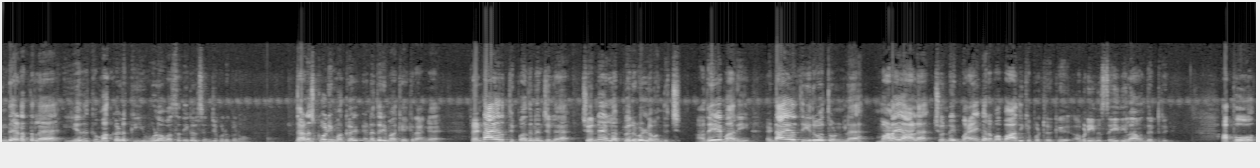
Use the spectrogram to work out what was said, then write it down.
இந்த இடத்துல எதுக்கு மக்களுக்கு இவ்வளோ வசதிகள் செஞ்சு கொடுக்கணும்? தனுஷ்கோடி மக்கள் என்ன தெரியுமா கேட்குறாங்க ரெண்டாயிரத்தி பதினஞ்சில் சென்னையில் பெருவெள்ளம் வந்துச்சு. அதே மாதிரி ரெண்டாயிரத்தி இருபத்தொன்னில் மழையால் சென்னை பயங்கரமாக பாதிக்கப்பட்டிருக்கு அப்படின்னு செய்திலாம் வந்துட்டுருக்கு. அப்போது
